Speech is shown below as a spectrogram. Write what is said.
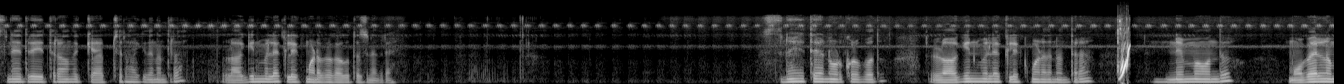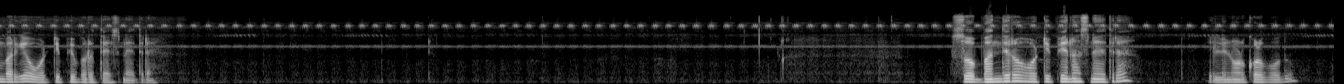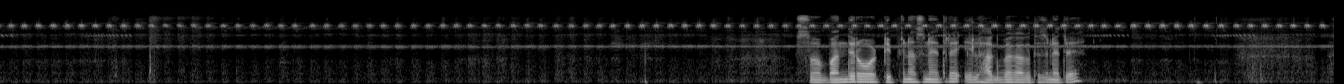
ಸ್ನೇಹಿತರೆ, ಈ ಥರ ಒಂದು ಕ್ಯಾಪ್ಚರ್ ಹಾಕಿದ ನಂತರ ಲಾಗಿನ್ ಮೇಲೆ ಕ್ಲಿಕ್ ಮಾಡಬೇಕಾಗುತ್ತೆ ಸ್ನೇಹಿತರೆ. ಸ್ನೇಹಿತರೆ ನೋಡ್ಕೊಳ್ಬೋದು. ಲಾಗಿನ್ ಮೇಲೆ ಕ್ಲಿಕ್ ಮಾಡಿದ ನಂತರ ನಿಮ್ಮ ಒಂದು ಮೊಬೈಲ್ ನಂಬರ್ಗೆ ಒ ಟಿ ಪಿ ಬರುತ್ತೆ ಸ್ನೇಹಿತರೆ. ಸೊ ಬಂದಿರೋ ಒ ಟಿ ಪಿನ ಸ್ನೇಹಿತರೆ ಇಲ್ಲಿ ನೋಡ್ಕೊಳ್ಬೋದು. ಸೊ ಬಂದಿರೋ ಒ ಟಿ ಪಿನ ಸ್ನೇಹಿತರೆ, ಇಲ್ಲಿ ಹಾಕಬೇಕಾಗುತ್ತೆ ಸ್ನೇಹಿತರೆ.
